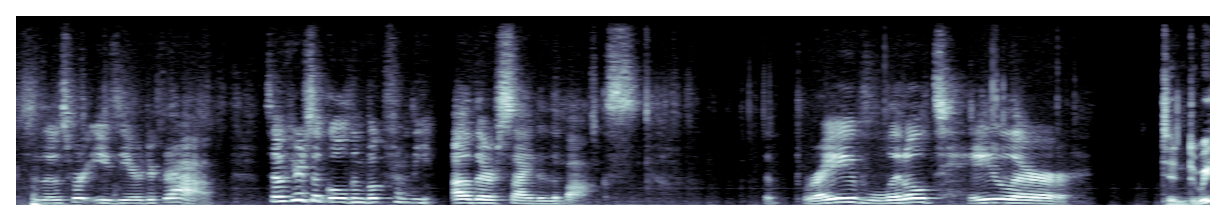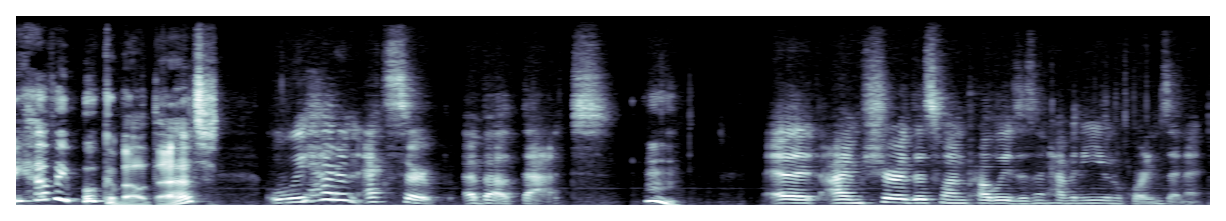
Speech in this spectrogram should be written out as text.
so those were easier to grab. So here's a golden book from the other side of the box. The Brave Little Tailor. Didn't we have a book about that? We had an excerpt about that. Hmm. Uh, I'm sure this one probably doesn't have any unicorns in it.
